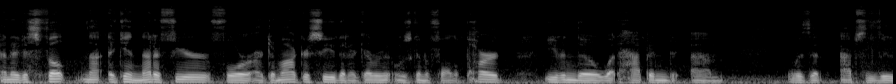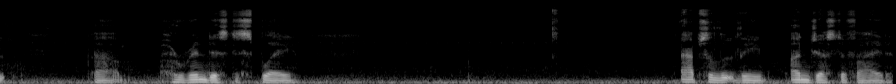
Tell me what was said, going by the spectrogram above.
And I just felt not again not a fear for our democracy that our government was going to fall apart, even though what happened um, was an absolute um, horrendous display. Absolutely unjustified.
